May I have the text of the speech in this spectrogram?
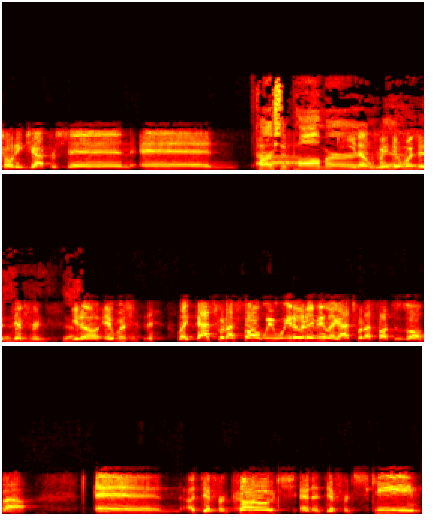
Tony Jefferson and Carson uh, Palmer, You know, yeah, it was a different. yeah. You know, it was like that's what I thought we. You know what I mean? Like that's what I thought this was all about. And a different coach and a different scheme,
